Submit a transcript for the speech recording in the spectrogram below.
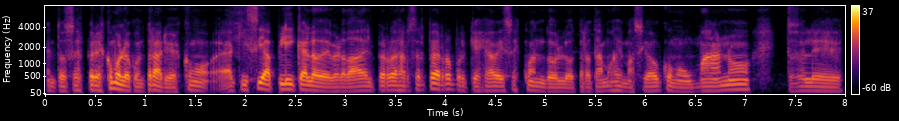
Entonces, pero es como lo contrario, es como, aquí sí aplica lo de verdad del perro dejar ser perro, porque es a veces cuando lo tratamos demasiado como humano, entonces le,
